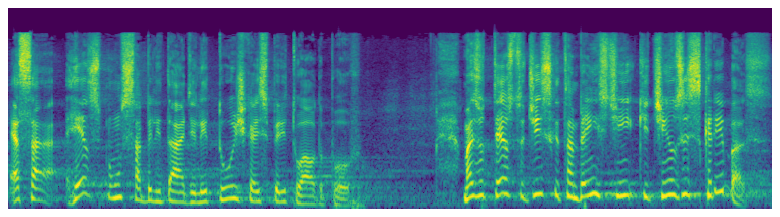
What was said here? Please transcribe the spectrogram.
essa responsabilidade litúrgica e espiritual do povo. Mas o texto diz que também que tinha os escribas.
